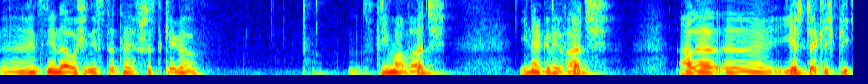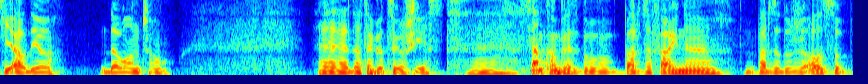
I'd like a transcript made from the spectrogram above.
e, więc nie dało się niestety wszystkiego streamować i nagrywać, ale e, jeszcze jakieś pliki audio dołączą e, do tego, co już jest. Sam kongres był bardzo fajny, bardzo dużo osób.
